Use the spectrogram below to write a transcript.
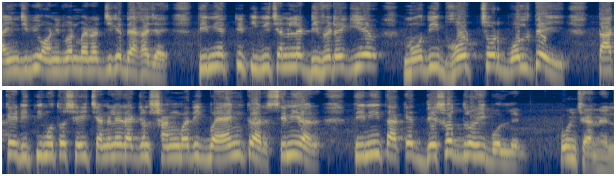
আইনজীবী অনির্বাণ ব্যানার্জিকে দেখা যায়। তিনি একটি টিভি চ্যানেলের ডিভেটে গিয়ে মোদি ভোট চোর বলতেই তাকে রীতিমতো সেই চ্যানেলের একজন সাংবাদিক বা অ্যাঙ্কার সিনিয়র তিনি তাকে দেশদ্রোহী বললেন। কোন চ্যানেল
